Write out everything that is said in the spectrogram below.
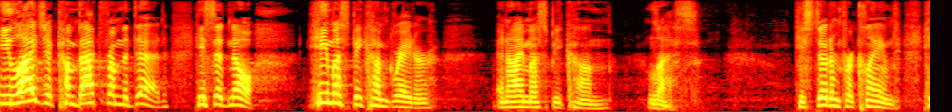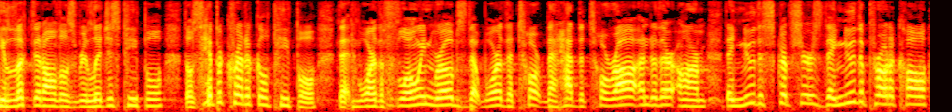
Elijah come back from the dead. He said, No, he must become greater, and I must become less. He stood and proclaimed. He looked at all those religious people, those hypocritical people that wore the flowing robes, that wore the Tor- that had the Torah under their arm. They knew the scriptures, they knew the protocol.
